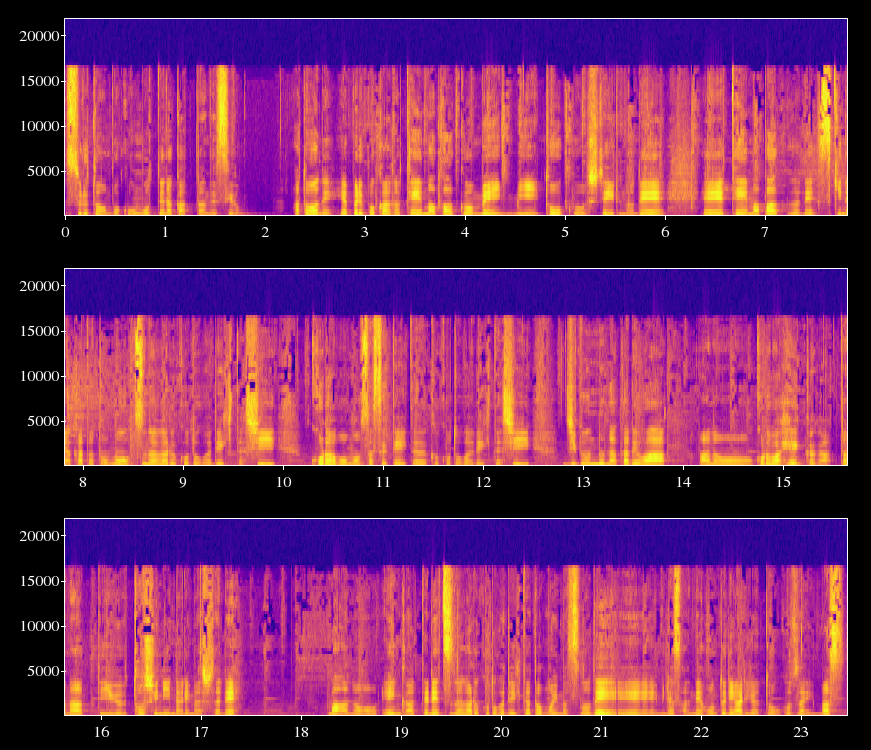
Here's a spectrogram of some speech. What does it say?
するとは僕思ってなかったんですよ。あとはね、やっぱり僕はあのテーマパークをメインにトークをしているので、えー、テーマパークがね、好きな方ともつながることができたし、コラボもさせていただくことができたし、自分の中では、あのー、これは変化があったなっていう年になりましたね。まあ、あの、縁があってね、つながることができたと思いますので、えー、皆さんね、本当にありがとうございます。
